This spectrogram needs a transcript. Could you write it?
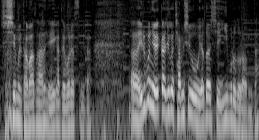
진심을 담아서 하는 얘기가 돼버렸습니다. 아, 1분 여기까지고 잠시 후 8시 2부로 돌아옵니다.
